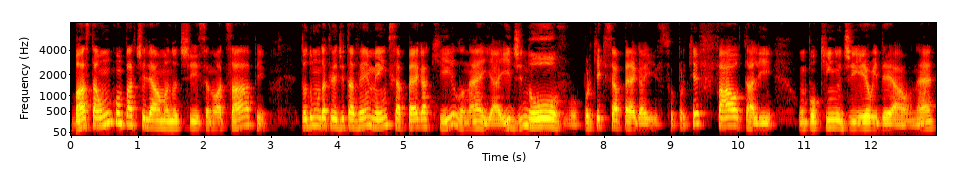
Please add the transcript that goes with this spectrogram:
Basta um compartilhar uma notícia no WhatsApp, todo mundo acredita veemente, se apega àquilo, né? E aí, de novo, por que, que se apega a isso? Porque falta ali um pouquinho de eu ideal, né?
